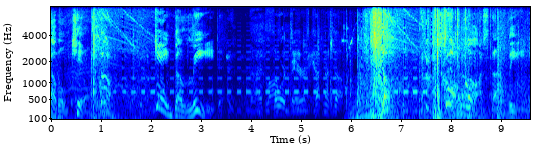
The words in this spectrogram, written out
Double kill. Gained the lead. That sword bear's cutting us up. Lost the lead.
